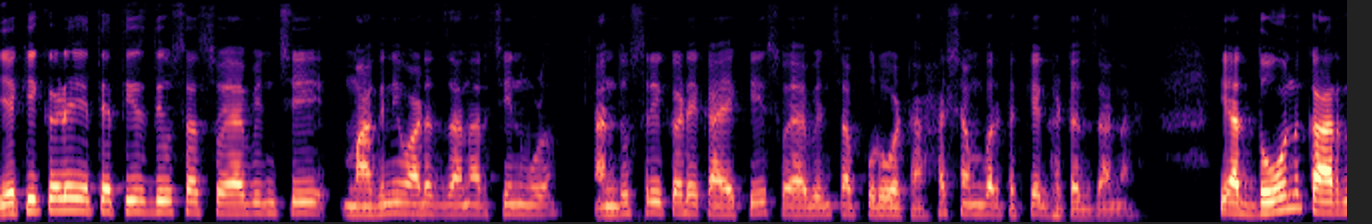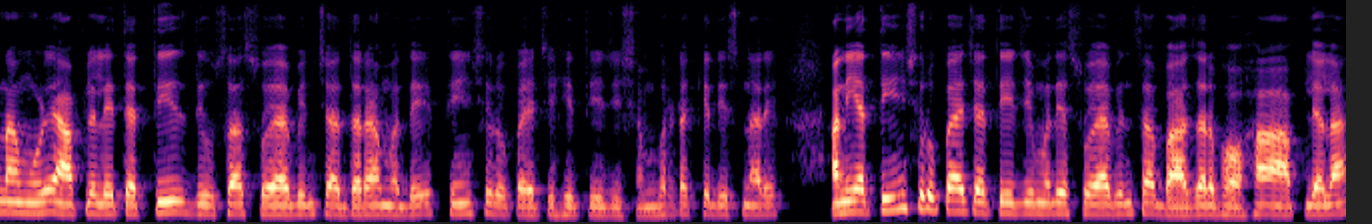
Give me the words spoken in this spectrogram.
एकीकडे येत्या तीस दिवसात सोयाबीनची मागणी वाढत जाणार चीनमुळं आणि दुसरीकडे काय की सोयाबीनचा पुरवठा हा शंभर टक्के घटत जाणार. या दोन कारणामुळे आपल्याला येत्या तीस दिवसात सोयाबीनच्या दरामध्ये तीनशे रुपयाची ही तेजी शंभर टक्के दिसणार आहे. आणि या तीनशे रुपयाच्या तेजीमध्ये सोयाबीनचा बाजारभाव हा आपल्याला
